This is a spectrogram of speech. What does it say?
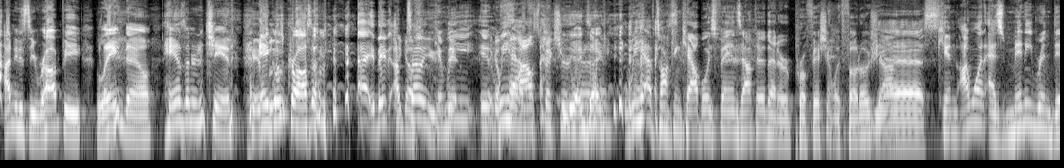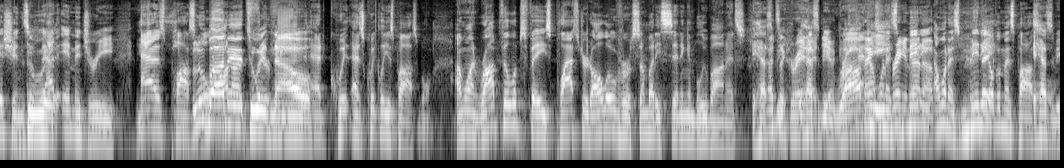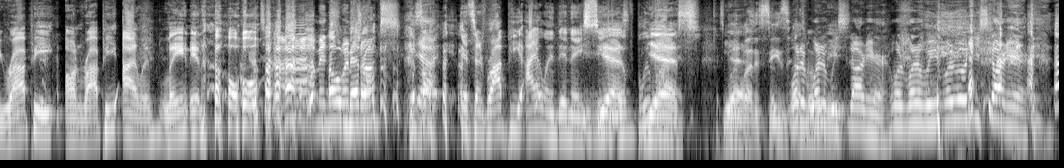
I need to see Rob P laying down, hands under the chin, ankles crossed. Hey, they, I'm Like a- telling you, Can we? Like a we full have house picture. yeah, exactly. we have talking Cowboys fans out there that are proficient with Photoshop. Yes. Can I want as many renditions Do of it. that imagery as possible? Blue on our bonnet, do Twitter it now. At qui- as quickly as possible. I want Rob Phillips' face plastered all over somebody sitting in blue bonnets. It has That's to a be, great It has idea, to be Rob I Thanks P. for want as many. I want as many Hey, of them as possible. It has to be Rob P. on Rob P. Island, laying in a whole, uh, I'm in whole swim meadow. trunks. It's, Yeah. a, it's a Rob P. Island in a sea Yes, of blue yes, bonnets. it's blue yes. bonnet season. What, That's did, what what we did we need. start here? What, what did we? What would you start here?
